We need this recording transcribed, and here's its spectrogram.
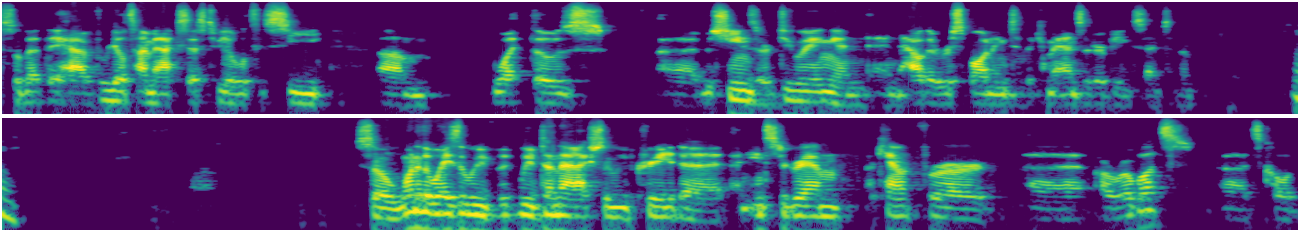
so that they have real-time access to be able to see um, what those uh, machines are doing and, and how they're responding to the commands that are being sent to them. So one of the ways that we've we've done that actually we've created a, an Instagram account for our uh, our robots. Uh, it's called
